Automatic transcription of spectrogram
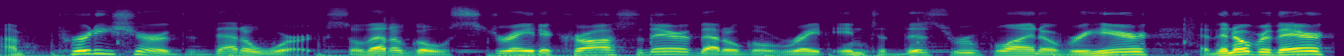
I'm pretty sure that that'll work. So that'll go straight across there. That'll go right into this roof line over here. And then over there,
